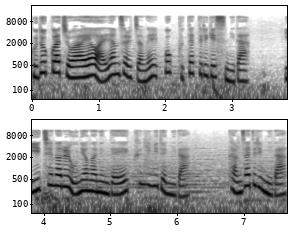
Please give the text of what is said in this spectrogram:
구독과 좋아요 알람 설정을 꼭 부탁드리겠습니다. 이 채널을 운영하는 데에 큰 힘이 됩니다. 감사드립니다.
